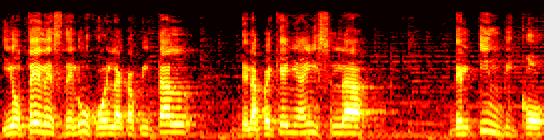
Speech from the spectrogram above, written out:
y hoteles de lujo en la capital de la pequeña isla del Índico,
